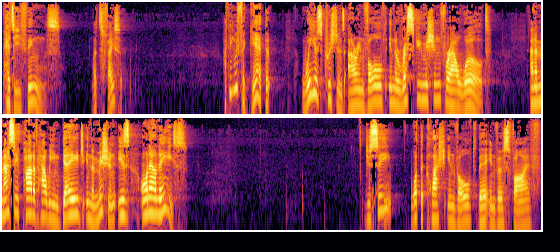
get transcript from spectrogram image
petty things. Let's face it. I think we forget that we as Christians are involved in the rescue mission for our world. And a massive part of how we engage in the mission is on our knees. Do you see what the clash involved there in verse 5?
